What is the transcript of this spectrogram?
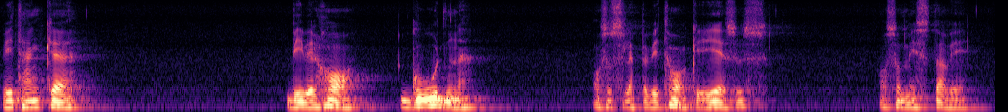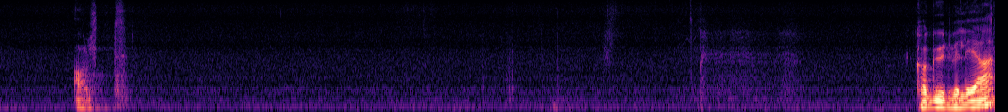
Vi tenker vi vil ha godene, og så slipper vi taket i Jesus, og så mister vi alt. Hva Gud ville gjøre,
